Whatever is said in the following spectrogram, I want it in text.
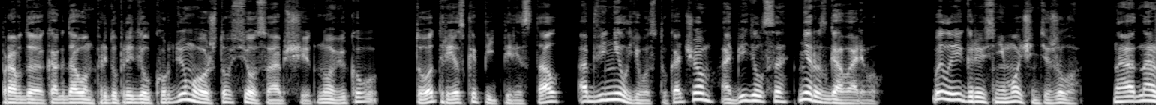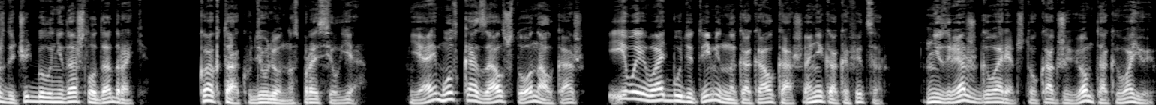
Правда, когда он предупредил Курдюмова, что все сообщит Новикову, тот резко пить перестал, обвинил его стукачом, обиделся, не разговаривал. Было Игорю с ним очень тяжело. На однажды чуть было не дошло до драки. «Как так?» — удивленно спросил я. Я ему сказал, что он алкаш, и воевать будет именно как алкаш, а не как офицер. Не зря же говорят, что как живем, так и воюем.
